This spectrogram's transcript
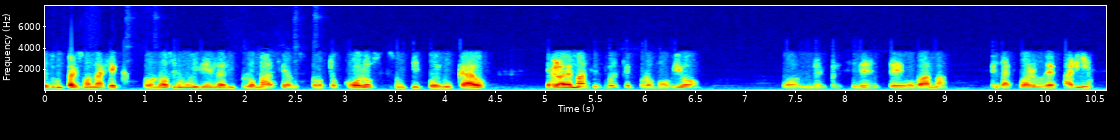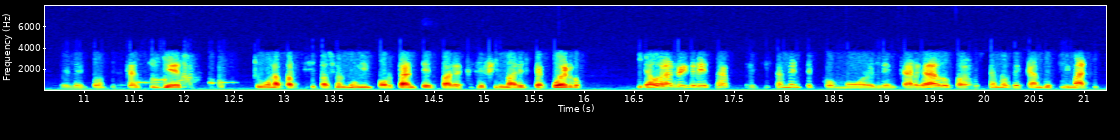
Es un personaje que conoce muy bien la diplomacia, los protocolos, es un tipo educado, pero además fue el que promovió con el presidente Obama el Acuerdo de París, el entonces canciller tuvo una participación muy importante para que se firmara este acuerdo. Y ahora regresa precisamente como el encargado para los temas de cambio climático.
